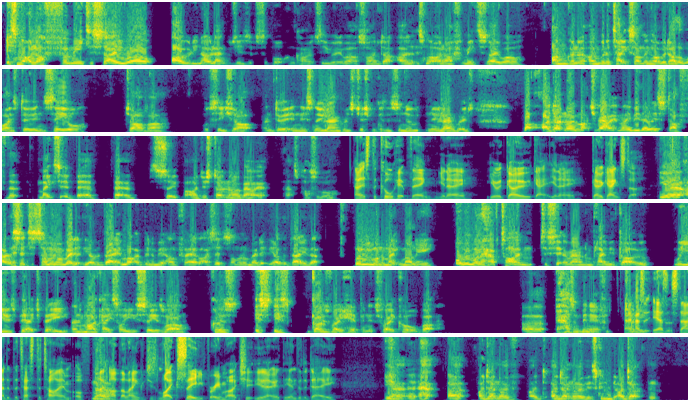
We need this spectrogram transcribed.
it's not enough for me to say, well, I already know languages that support concurrency really well, so I don't. I, it's not enough for me to say, well, I'm gonna I'm gonna take something I would otherwise do in C or Java or C sharp and do it in this new language just because it's a new new language. But I don't know much about it. Maybe there is stuff that makes it a better better suit, but I just don't know about it. That's possible. And it's the cool hip thing, you know. You're a Go, ga- you know, Go gangster. Yeah, I said to someone on Reddit the other day, it might have been a bit unfair, but I said to someone on Reddit the other day that when we want to make money, or we want to have time to sit around and play with Go, we use PHP, and in my case, I use C as well, because it's, it's, Go's very hip and it's very cool, but, uh, it hasn't been here for 20, And it hasn't, it hasn't standed the test of time of No. like, other languages like C, pretty much. You know, at the end of the day. yeah, it ha- uh, I don't know if, I, I don't know if it's going to be, I don't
